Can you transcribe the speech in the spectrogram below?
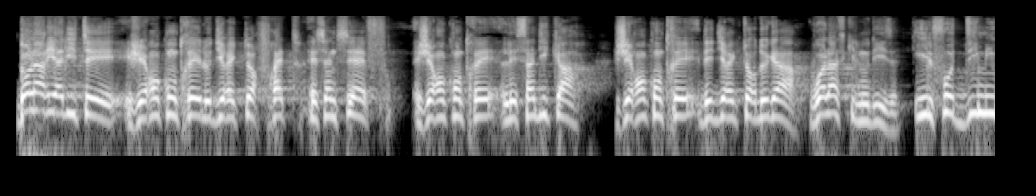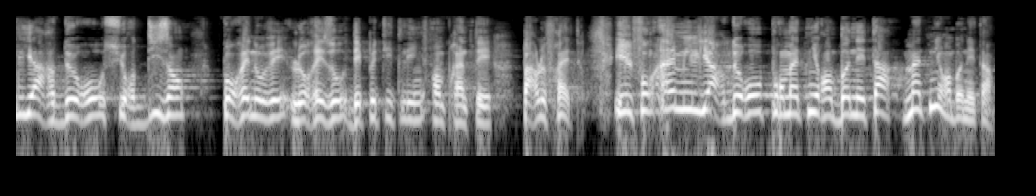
Dans la réalité, j'ai rencontré le directeur fret SNCF, j'ai rencontré les syndicats, j'ai rencontré des directeurs de gare. Voilà ce qu'ils nous disent. Il faut 10 milliards d'euros sur 10 ans pour rénover le réseau des petites lignes empruntées par le fret. Il faut un milliard d'euros pour maintenir en bon état, maintenir en bon état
